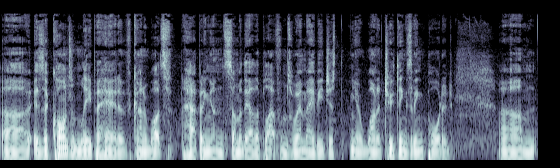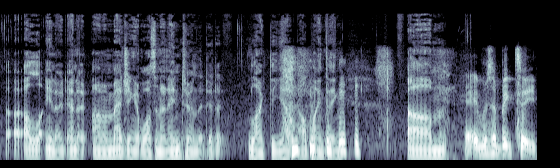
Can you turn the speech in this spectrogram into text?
uh, is a quantum leap ahead of kind of what's happening on some of the other platforms where maybe just you know one or two things are being ported. Um, a, you know, and I'm imagining it wasn't an intern that did it like the uh, Alpine thing. Um, it was a big team.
